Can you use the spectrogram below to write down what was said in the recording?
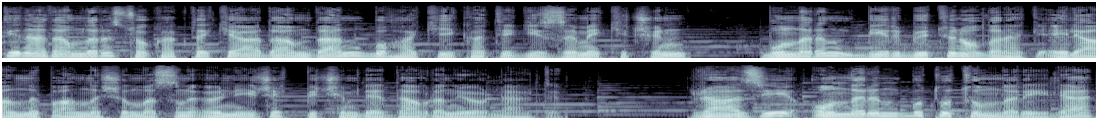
Din adamları sokaktaki adamdan bu hakikati gizlemek için bunların bir bütün olarak ele alınıp anlaşılmasını önleyecek biçimde davranıyorlardı. Razi onların bu tutumlarıyla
